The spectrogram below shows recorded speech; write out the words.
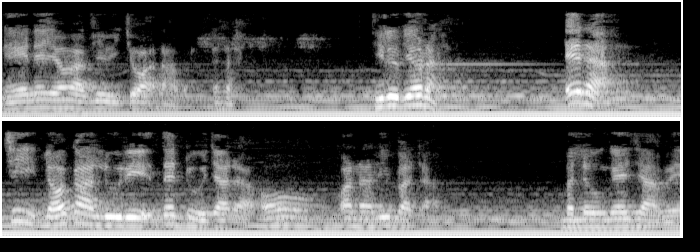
ငယ်နဲ့ယောဂဖြစ်ပြီးကြွတာပဲအဲ့ဒါဒီလိုပြောတာအဲ့ဒါကြည့်လောကလူတွေအသက်တူကြတာဩပါဏာတိပတ္တမလုံခဲ့ကြပဲ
